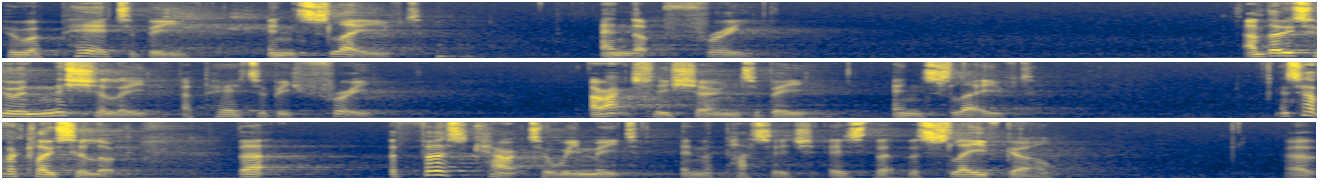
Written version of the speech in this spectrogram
who appear to be enslaved end up free. And those who initially appear to be free are actually shown to be enslaved. Let's have a closer look. The, the first character we meet in the passage is that the slave girl, a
